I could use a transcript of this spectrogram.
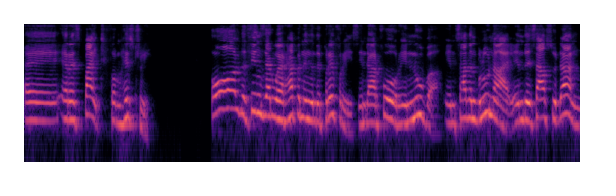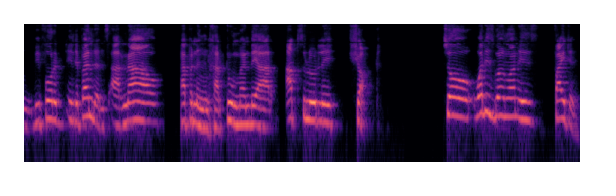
a, a respite from history. All the things that were happening in the peripheries, in Darfur, in Nuba, in southern Blue Nile, in the South Sudan before independence, are now happening in Khartoum, and they are absolutely shocked. So, what is going on is fighting,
